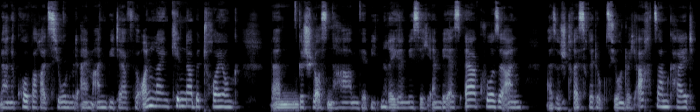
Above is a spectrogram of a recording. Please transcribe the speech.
eine Kooperation mit einem Anbieter für Online-Kinderbetreuung ähm, geschlossen haben. Wir bieten regelmäßig MBSR-Kurse an also Stressreduktion durch Achtsamkeit.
